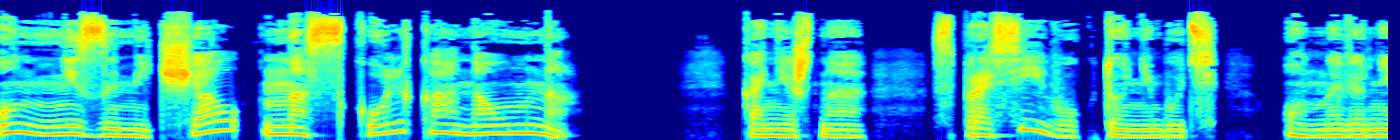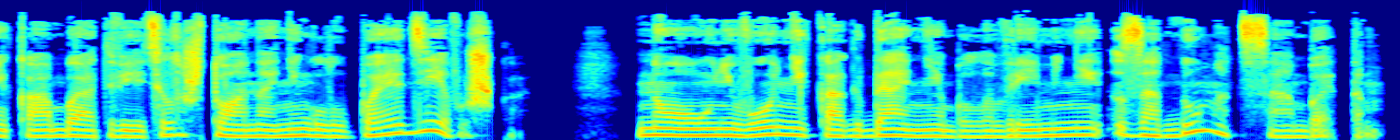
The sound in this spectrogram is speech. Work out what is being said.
он не замечал, насколько она умна? Конечно, спроси его кто-нибудь, он наверняка бы ответил, что она не глупая девушка но у него никогда не было времени задуматься об этом.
